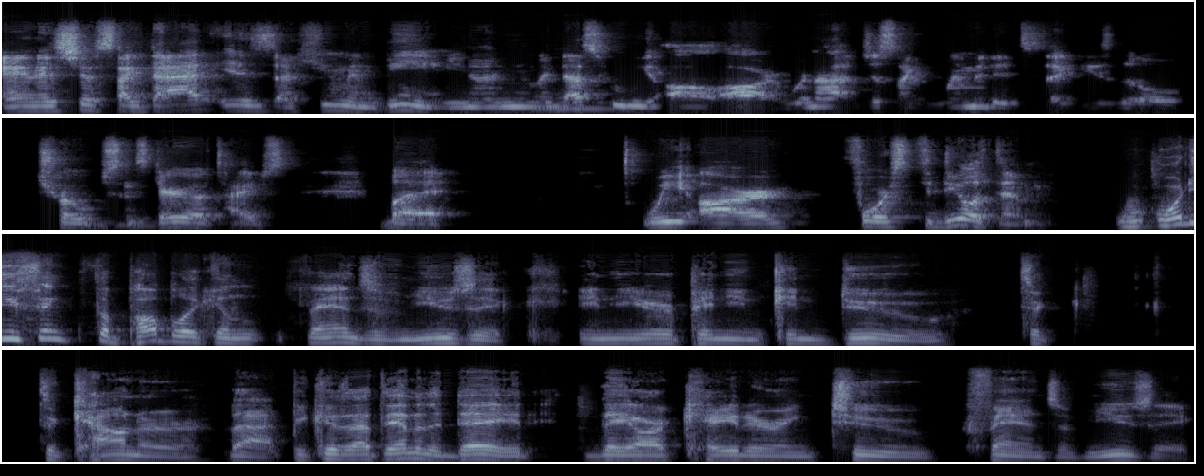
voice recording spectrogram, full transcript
and it's just like that is a human being, you know what I mean? Like that's who we all are. We're not just like limited to like these little tropes and stereotypes, but we are forced to deal with them. What do you think the public and fans of music, in your opinion, can do to to counter that? Because at the end of the day, they are catering to fans of music.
